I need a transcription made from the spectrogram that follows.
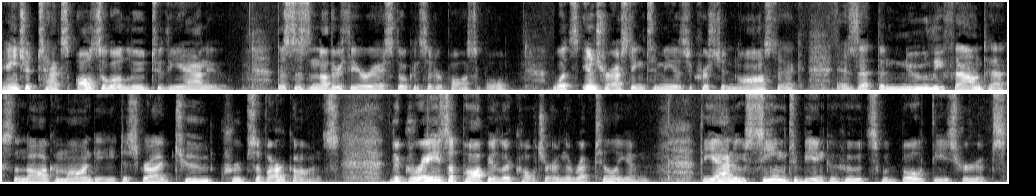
Ancient texts also allude to the Anu. This is another theory I still consider possible. What's interesting to me as a Christian Gnostic is that the newly found text, the Nag Hammadi, describe two groups of archons the Greys of popular culture and the reptilian. The Anu seem to be in cahoots with both these groups,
